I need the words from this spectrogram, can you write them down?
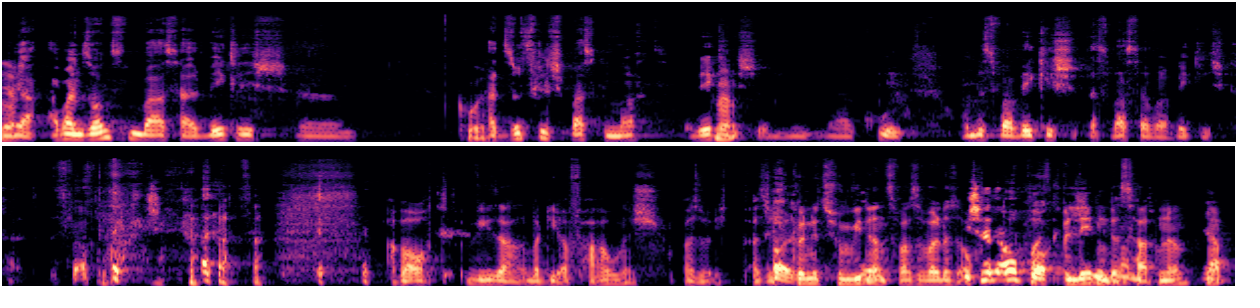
ja. ja. aber ansonsten war es halt wirklich. Äh, Cool. Hat so viel Spaß gemacht, wirklich, ja. war cool. Und es war wirklich, das Wasser war wirklich kalt. Es war wirklich kalt. aber auch, wie gesagt, aber die Erfahrung ist, also ich, also ich könnte jetzt schon wieder ja. ins Wasser, weil das auch, ich auch, auch was Belebendes hat, ne? Ja.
